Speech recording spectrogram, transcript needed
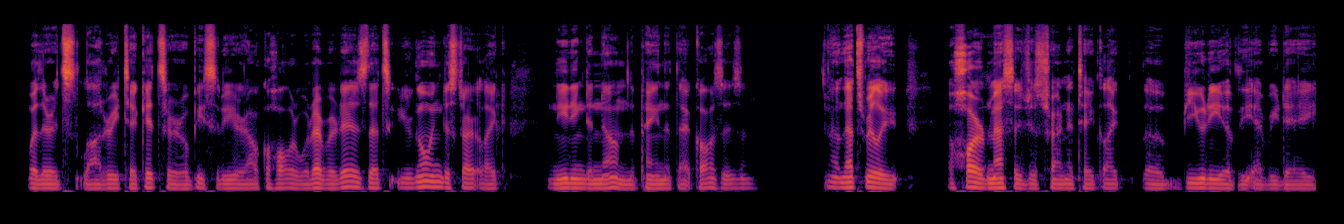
whether it's lottery tickets or obesity or alcohol or whatever it is that's you're going to start like needing to numb the pain that that causes. And uh, that's really a hard message is trying to take like the beauty of the everyday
